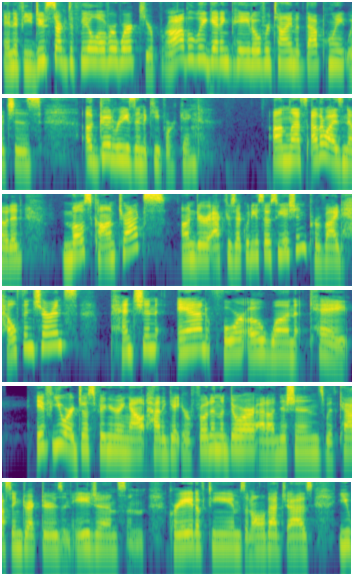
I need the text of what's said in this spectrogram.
And if you do start to feel overworked, you're probably getting paid overtime at that point, which is a good reason to keep working. Unless otherwise noted, most contracts under Actors Equity Association provide health insurance, pension, and 401k, if you are just figuring out how to get your foot in the door at auditions with casting directors and agents and creative teams and all that jazz, you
